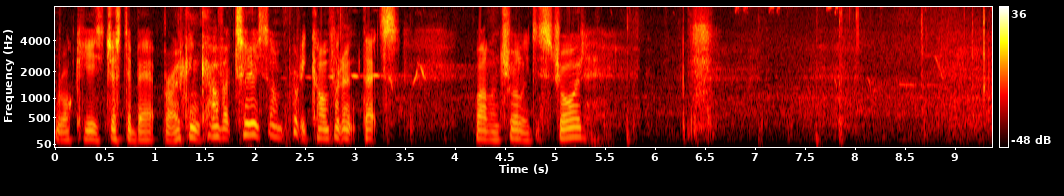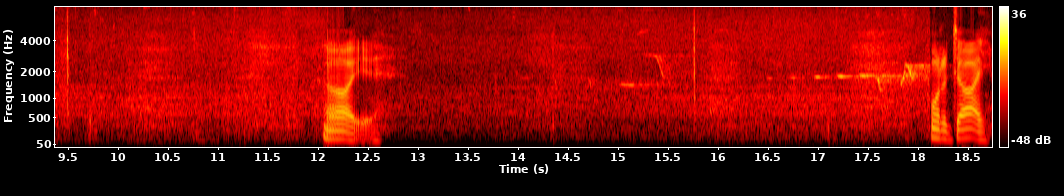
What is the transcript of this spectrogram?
rock here is just about broken cover too, so I'm pretty confident that's well and truly destroyed. Oh yeah. What a day.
